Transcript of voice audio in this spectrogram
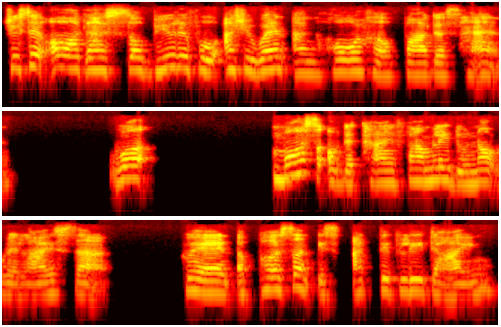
She said, Oh, that's so beautiful. And she went and hold her father's hand. Well, most of the time, family do not realize that when a person is actively dying,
